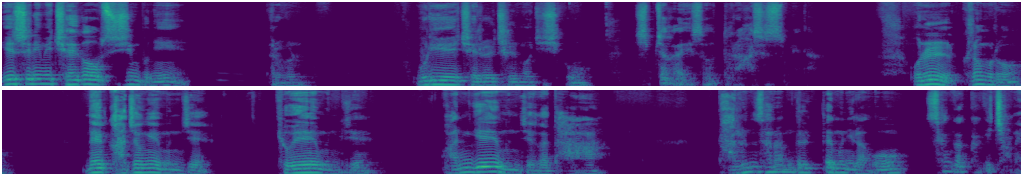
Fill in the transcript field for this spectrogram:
예수님이 죄가 없으신 분이 여러분 우리의 죄를 짊어지시고 십자가에서 돌아가셨습니다. 오늘 그러므로 내 가정의 문제, 교회의 문제, 관계의 문제가 다 다른 사람들 때문이라고 생각하기 전에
